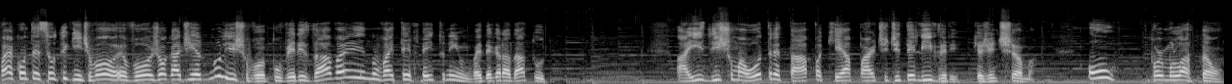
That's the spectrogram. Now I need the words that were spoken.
vai acontecer o seguinte: eu vou, eu vou jogar dinheiro no lixo, vou pulverizar, vai, não vai ter efeito nenhum, vai degradar tudo. Aí existe uma outra etapa que é a parte de delivery, que a gente chama. Ou formulação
